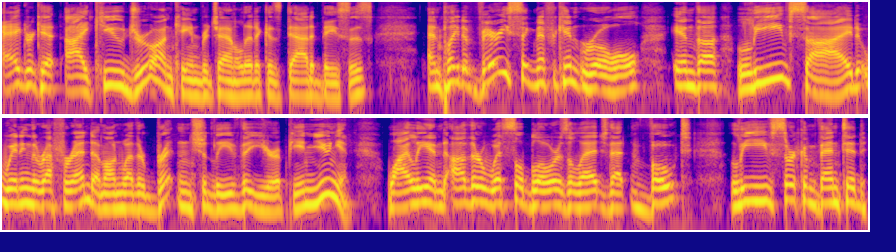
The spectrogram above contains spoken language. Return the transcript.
Aggregate IQ drew on Cambridge Analytica's databases and played a very significant role in the Leave side winning the referendum on whether Britain should leave the European Union. Wylie and other whistleblowers allege that Vote Leave circumvented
